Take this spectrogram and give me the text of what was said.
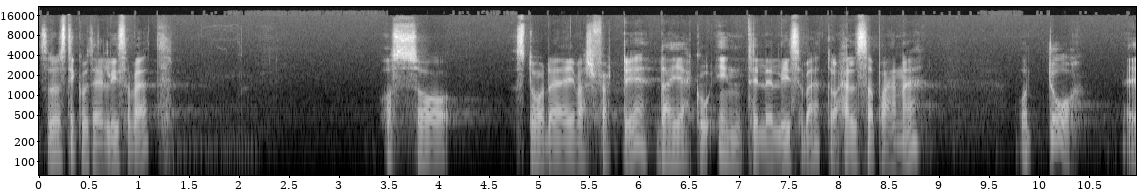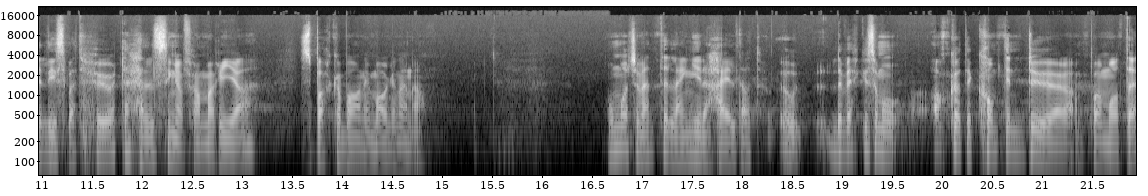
Så da stikker hun til Elisabeth. Og så står det i vers 40 Der gikk hun inn til Elisabeth og hilsa på henne. Og da Elisabeth hørte hilsinga fra Maria, sparka barnet i magen hennes. Hun må ikke vente lenge i det hele tatt. Det virker som hun akkurat er kommet inn døra, på en måte.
